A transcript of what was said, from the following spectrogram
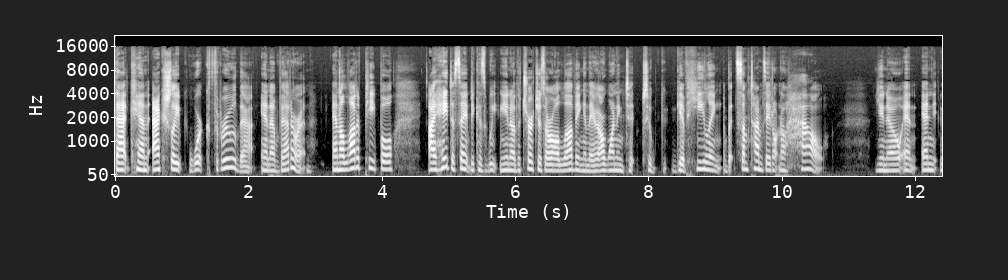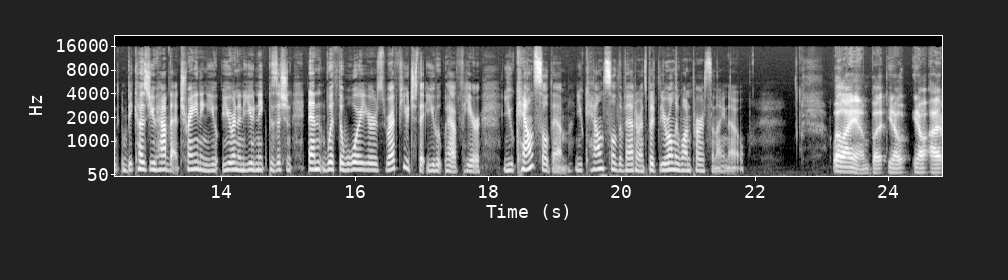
that can actually work through that in a veteran. And a lot of people, I hate to say it because we, you know, the churches are all loving and they are wanting to, to give healing, but sometimes they don't know how. You know, and, and because you have that training, you, you're in a unique position. And with the Warriors Refuge that you have here, you counsel them, you counsel the veterans, but you're only one person I know. Well, I am, but you know, you know, I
